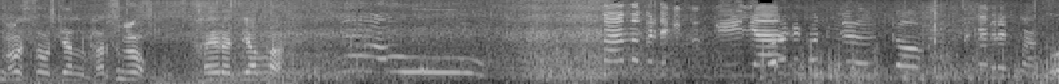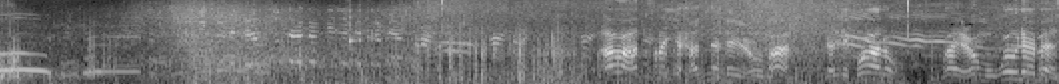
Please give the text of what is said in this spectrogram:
سمعوا الصوت ديال البحر سمعوا. خيرات ديال الله. ولاباس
